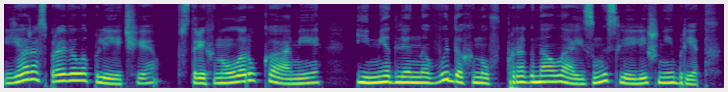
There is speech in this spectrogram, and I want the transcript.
Я расправила плечи, встряхнула руками и, медленно выдохнув, прогнала из мыслей лишний бред.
